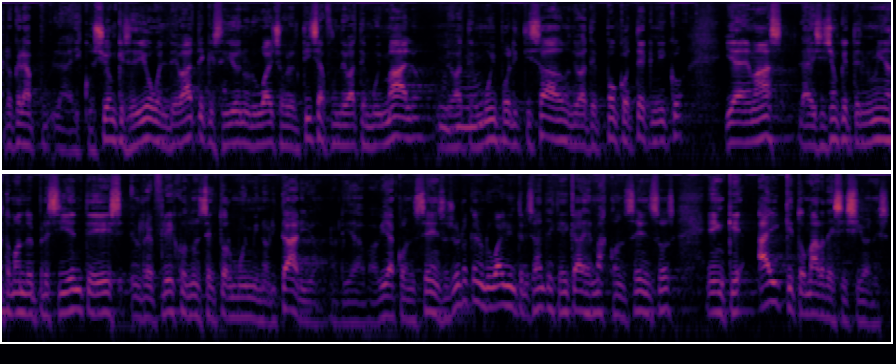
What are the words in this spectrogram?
Creo que la, discusión que se dio o el debate que se dio en Uruguay sobre el TISA fue un debate muy malo, un debate muy politizado, un debate poco técnico y además la decisión que termina tomando el presidente es el reflejo de un sector muy minoritario, en realidad. Había consensos. Yo creo que en Uruguay lo interesante es que hay cada vez más consensos en que hay que tomar decisiones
